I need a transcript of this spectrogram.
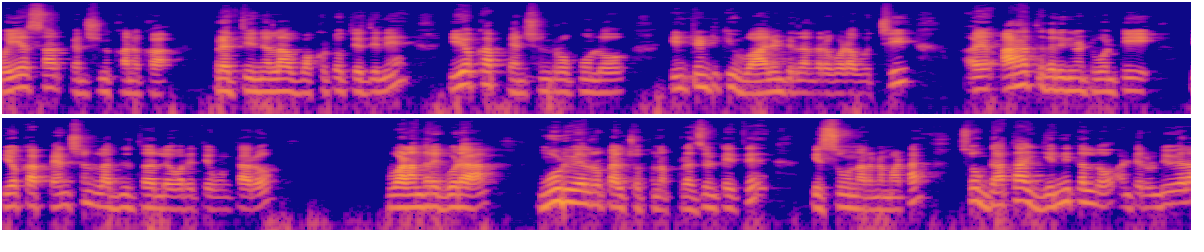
వైఎస్ఆర్ పెన్షన్ కనుక. ప్రతి నెల ఒకటో తేదీనే ఈ యొక్క పెన్షన్ రూపంలో ఇంటింటికి వాలంటీర్లందరూ కూడా వచ్చి అర్హత కలిగినటువంటి ఈ యొక్క పెన్షన్ లబ్ధిదారులు ఎవరైతే ఉంటారో వాళ్ళందరికీ కూడా మూడు వేల రూపాయల చొప్పున ప్రజెంట్ అయితే ఇస్తూ ఉన్నారన్నమాట. సో గత ఎన్నికల్లో అంటే రెండు వేల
